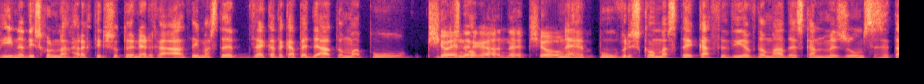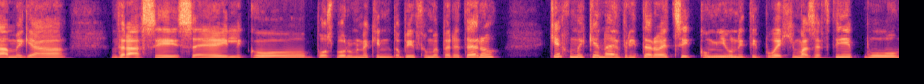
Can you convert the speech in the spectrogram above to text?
είναι δύσκολο να χαρακτηρίσω το ενεργά. Είμαστε 10-15 άτομα που... Πιο ενεργά, ναι. Πιο... Ναι, που βρισκόμαστε κάθε δύο εβδομάδες, κάνουμε zoom, συζητάμε για δράσεις, υλικό, πώς μπορούμε να κινητοποιηθούμε περαιτέρω. Και έχουμε και ένα ευρύτερο έτσι community που έχει μαζευτεί, που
